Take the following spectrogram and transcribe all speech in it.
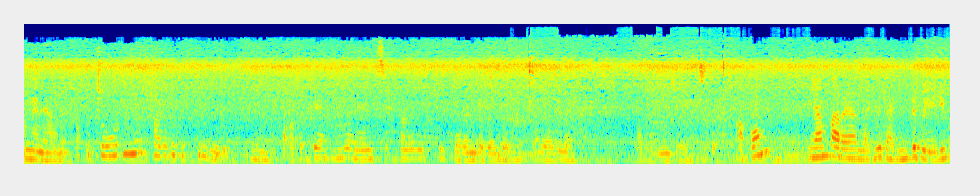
അങ്ങനെയാണ്. അപ്പൊ ചോദ്യങ്ങൾ പല വിധത്തിൽ വരും. അതൊക്കെ നമ്മൾ ആൻസർ പല വിധത്തിൽ തരേണ്ടതുണ്ട്. അതല്ലേ അതാണ് ചോദിച്ചത്. അപ്പം ഞാൻ പറയാനുള്ളത് രണ്ടുപേരും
